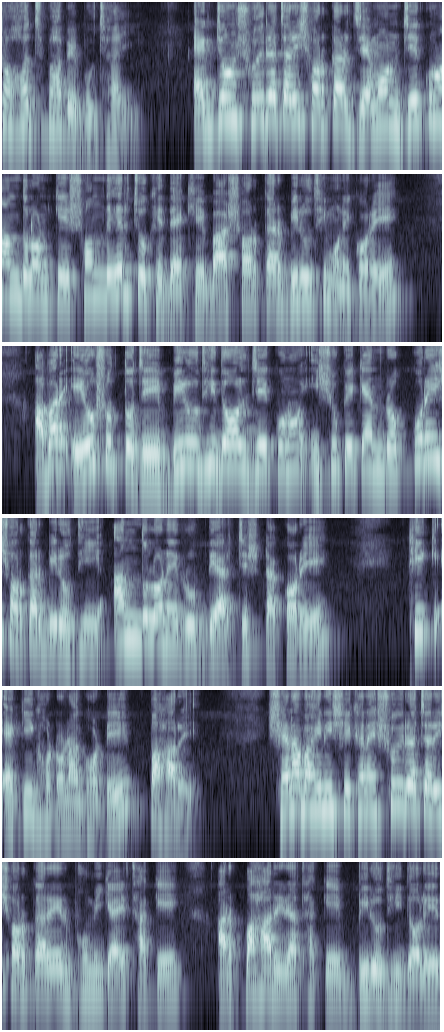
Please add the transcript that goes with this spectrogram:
সহজভাবে বুঝাই। একজন স্বৈরাচারী সরকার যেমন যে কোনো আন্দোলনকে সন্দেহের চোখে দেখে বা সরকার বিরোধী মনে করে, আবার এও সত্য যে বিরোধী দল যে কোনো ইস্যুকে কেন্দ্র করেই সরকার বিরোধী আন্দোলনের রূপ দেওয়ার চেষ্টা করে, ঠিক একই ঘটনা ঘটে পাহাড়ে। সেনাবাহিনী সেখানে স্বৈরাচারী সরকারের ভূমিকায় থাকে আর পাহাড়িরা থাকে বিরোধী দলের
